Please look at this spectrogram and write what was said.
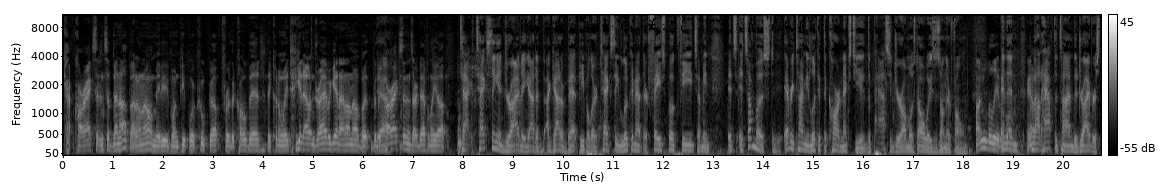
car accidents have been up. I don't know. Maybe when people were cooped up for the COVID, they couldn't wait to get out and drive again. I don't know, but the, the car accidents are definitely up. Te- texting and driving, gotta, I gotta bet people are texting, looking at their Facebook feeds. I mean, it's it's almost every time you look at the car next to you, the passenger almost always is on their phone. Unbelievable. And then Yep. about half the time, the driver's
